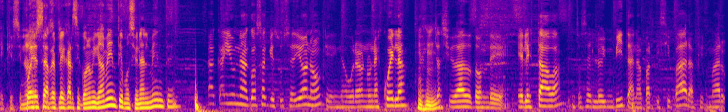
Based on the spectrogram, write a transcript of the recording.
Es que si no Puede ser haces- reflejarse económicamente, emocionalmente. Acá hay una cosa que sucedió, ¿no? Que inauguraron una escuela en dicha ciudad donde él estaba. Entonces lo invitan a participar, a firmar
